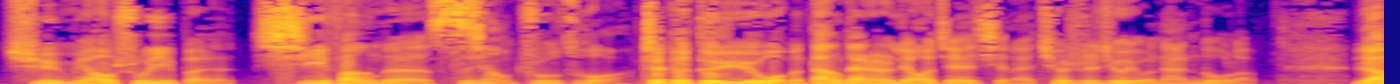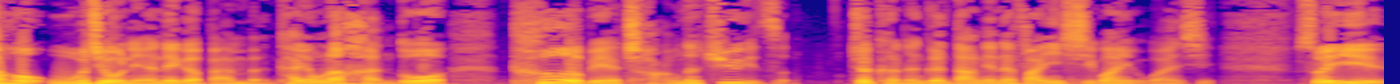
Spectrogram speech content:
去描述一本西方的思想著作，这个对于我们当代人了解起来确实就有难度了。然后五九年那个版本，他用了很多特别长的句子。这可能跟当年的翻译习惯有关系，所以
